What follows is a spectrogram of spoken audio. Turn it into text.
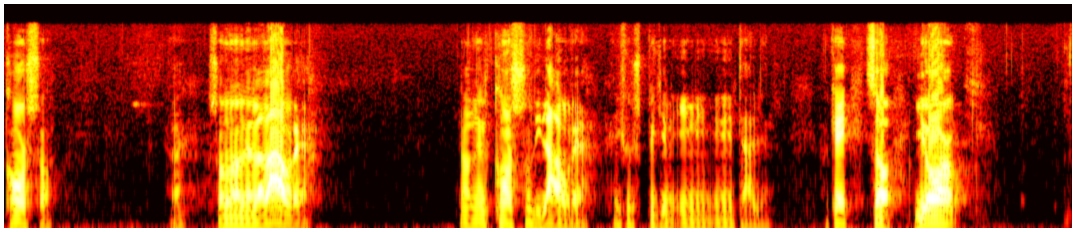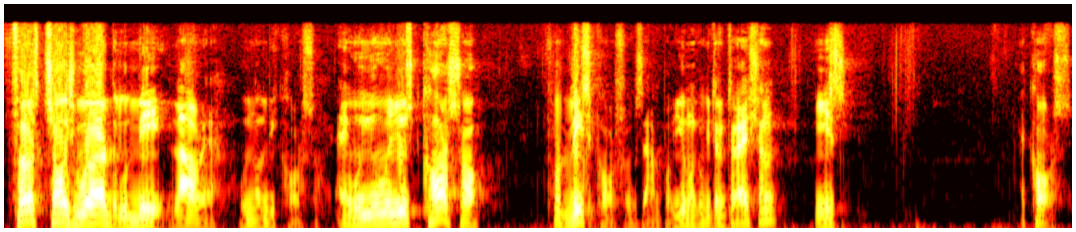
corso eh? sono nella laurea. Non nel corso di laurea if you speak in, in, in Italian okay? So your first choice word would be laurea, would not be corso. And we, you will use corso for this course, for example. Human-computer interaction is a course.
